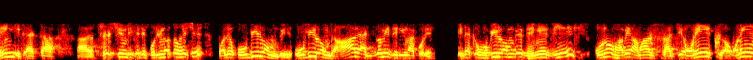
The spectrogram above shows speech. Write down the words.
নেই, এটা একটা থ্রেড সিন্ডিকেটে পরিণত হয়েছে, ফলে অবিলম্বে অবিলম্বে আর একদমই দেরি না করে এটাকে অবিলম্বে ভেঙে দিয়ে কোনোভাবে আমার রাজ্যে অনেক অনেক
